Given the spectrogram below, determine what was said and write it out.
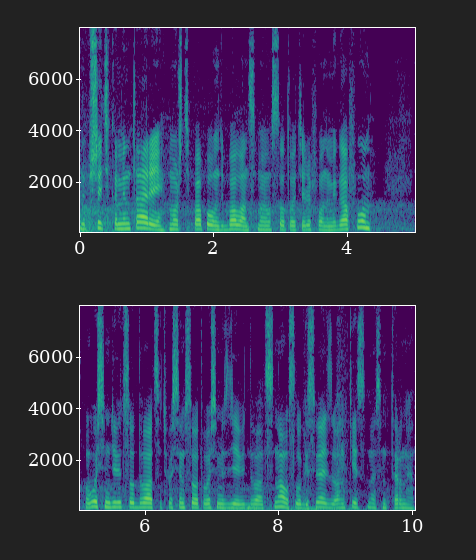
Напишите комментарий. Можете пополнить баланс моего сотового телефона Мегафон. 8 920 889 20 на услуги связи, звонки, смс, интернет.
